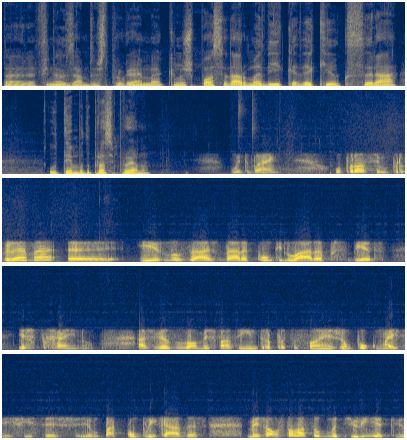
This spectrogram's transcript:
para finalizarmos este programa, que nos possa dar uma dica daquilo que será o tema do próximo programa. Muito bem. O próximo programa uh, ir-nos ajudar a continuar a perceber este reino. Às vezes os homens fazem interpretações um pouco mais difíceis, um pouco complicadas, mas vamos falar sobre uma teoria que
